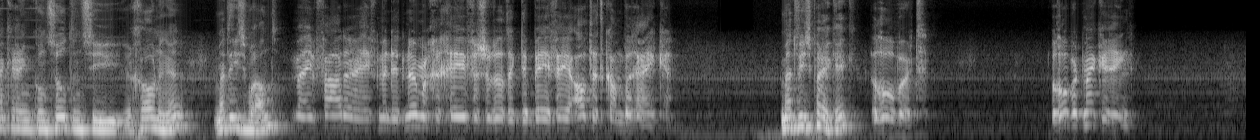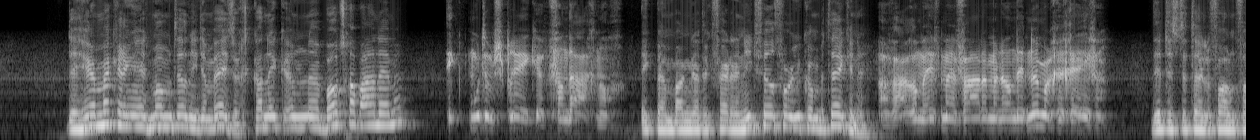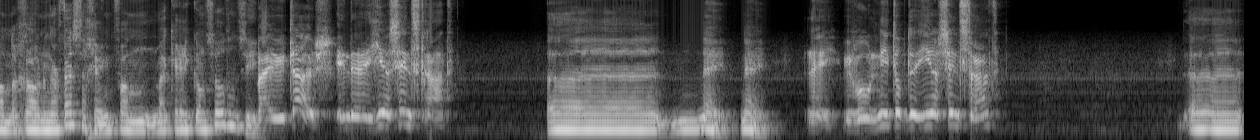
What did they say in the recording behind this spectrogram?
Mekkering Consultancy Groningen met Isbrand. Mijn vader heeft me dit nummer gegeven zodat ik de BV altijd kan bereiken. Met wie spreek ik? Robert. Robert Mekkering. De heer Mekkering is momenteel niet aanwezig. Kan ik een eh, boodschap aannemen? Ik moet hem spreken, vandaag nog. Ik ben bang dat ik verder niet veel voor u kan betekenen. Maar waarom heeft mijn vader me dan dit nummer gegeven? Dit is de telefoon van de Groninger vestiging van Mekkering Consultancy. Bij u thuis, in de Hyacintstraat. Eh, nee, nee. Nee, u woont niet op de Hyacintstraat? Eh,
